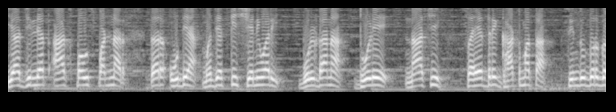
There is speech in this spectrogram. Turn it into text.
या जिल्ह्यात आज पाऊस पडणार. तर उद्या म्हणजेच की शनिवारी बुलढाणा धुळे नाशिक सह्याद्री घाटमाता सिंधुदुर्ग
